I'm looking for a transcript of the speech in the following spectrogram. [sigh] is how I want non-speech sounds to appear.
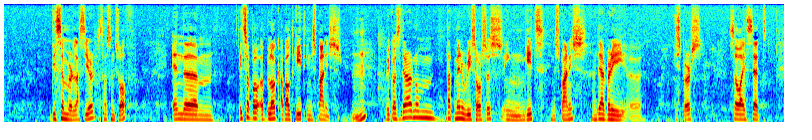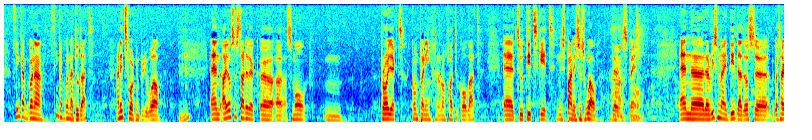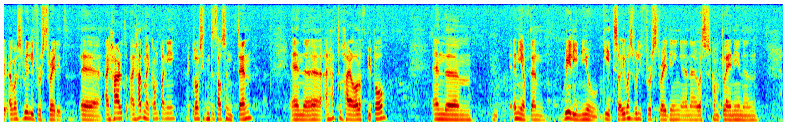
December last year, 2012, and um, it's a, a, blog about Git in Spanish. Mm-hmm. Because there are not that many resources in Git in Spanish, and they are very uh, dispersed. So I said, think I'm gonna think I'm gonna do that, and it's working pretty well. Mm-hmm. And I also started a, a, a small um, project company. I don't know how to call that uh, to teach Git in Spanish as well there ah, in Spain. Cool. And uh, the reason I did that was uh, because I, I, was really frustrated. Uh, I had I had my company. I closed it in 2010, and uh, I had to hire a lot of people, and um, any of them really knew Git. So it was really frustrating, and I was complaining. And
